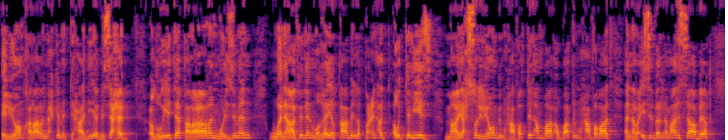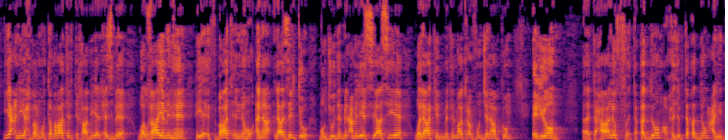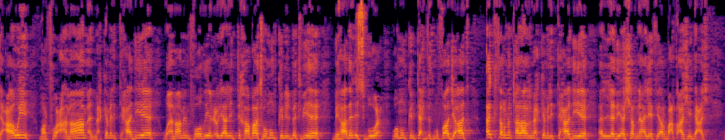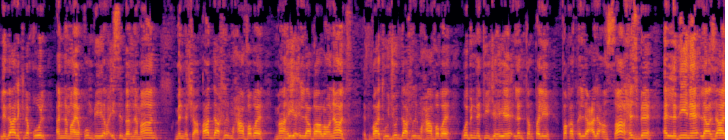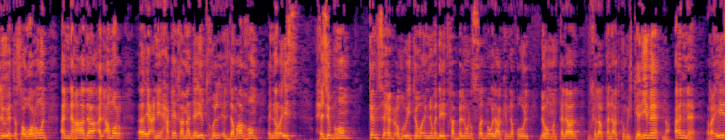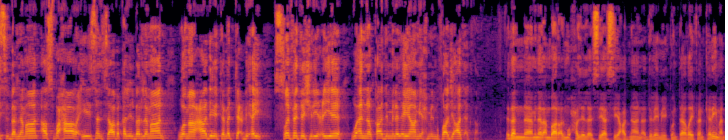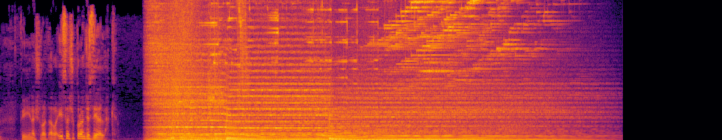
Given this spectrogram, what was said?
اليوم قرار المحكمة الاتحادية بسحب عضويته قرارا ملزما ونافذا وغير قابل للطعن أو التمييز. ما يحصل اليوم بمحافظة الأنبار أو باقي المحافظات أن رئيس البرلمان السابق يعني يحضر مؤتمرات انتخابية الحزبة والغاية منها هي إثبات أنه أنا لا زلت موجودا بالعملية السياسية ولكن مثل ما تعرفون جنابكم اليوم آه، تحالف تقدم أو حزب تقدم علي دعاوي مرفوع أمام المحكمة الاتحادية وأمام المفوضية العليا للانتخابات وممكن البت بها بهذا الأسبوع وممكن تحدث مفاجآت أكثر من قرار المحكمة الاتحادية الذي أشرنا إليه في 14-11 لذلك نقول أن ما يقوم به رئيس البرلمان من نشاطات داخل المحافظة ما هي إلا بالونات إثبات وجود داخل المحافظة وبالنتيجة هي لن تنطلي فقط إلا على أنصار حزبه الذين لا زالوا يتصورون أن هذا الأمر آه، يعني حقيقة مدى يدخل لدماغهم أن رئيس حزبهم تمسحب عضويته وإنه مدى يتقبلون الصدمة ولكن نقول لهم من خلال من خلال قناتكم الكريمة نعم. أن رئيس البرلمان أصبح رئيسا سابقا للبرلمان وما عاد يتمتع بأي صفة تشريعية وأن القادم من الأيام يحمل مفاجآت أكثر. اذا من الأنبار المحلل السياسي عدنان الدليمي كنت ضيفا كريما في نشرة الرئيسه شكرا جزيلا لك.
